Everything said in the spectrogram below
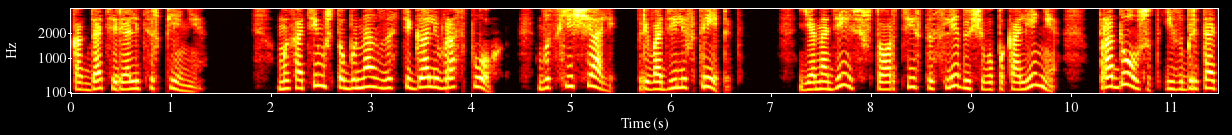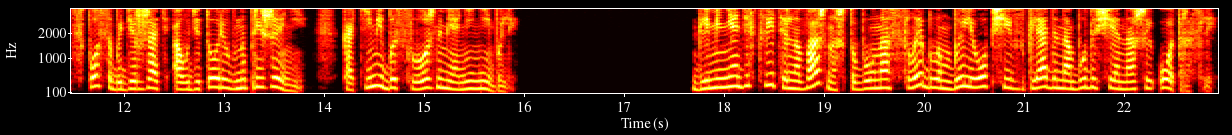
когда теряли терпение. Мы хотим, чтобы нас застигали врасплох, восхищали, приводили в трепет. Я надеюсь, что артисты следующего поколения продолжат изобретать способы держать аудиторию в напряжении, какими бы сложными они ни были. Для меня действительно важно, чтобы у нас с лейблом были общие взгляды на будущее нашей отрасли.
